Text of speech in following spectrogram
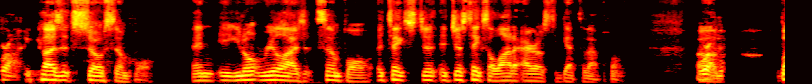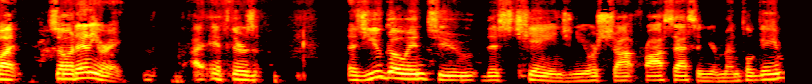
Right. because it's so simple and you don't realize it's simple it takes ju- it just takes a lot of arrows to get to that point Um, Right. but so at any rate if there's as you go into this change in your shot process and your mental game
